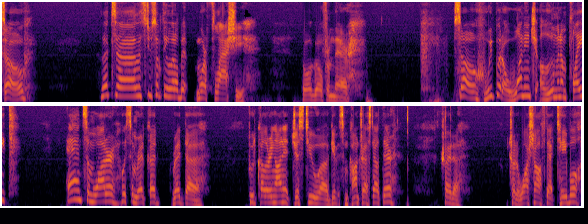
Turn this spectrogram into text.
So let's uh, let's do something a little bit more flashy. We'll go from there. So we put a one inch aluminum plate and some water with some red cut red uh, food coloring on it just to uh, give it some contrast out there. Try to try to wash off that table.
